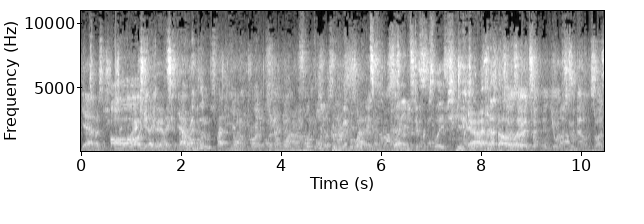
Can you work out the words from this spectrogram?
Yeah, There's a Oh, check yeah. I remember that it was fucking when I. I couldn't remember what it is. Sleeves, different sleeves. You can Yeah. learn that the So, hard so way. it's, uh, you're just doing that on the side.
